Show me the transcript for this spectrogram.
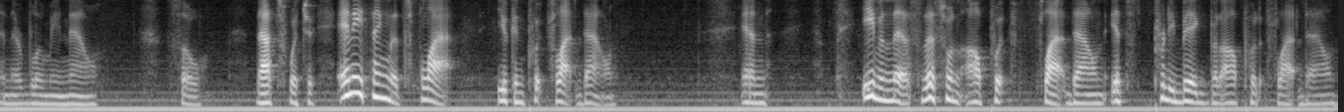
and they're blooming now. So that's what you anything that's flat you can put flat down. And even this, this one I'll put flat down. It's pretty big, but I'll put it flat down.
